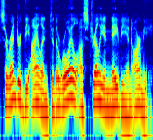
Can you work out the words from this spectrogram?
surrendered the island to the Royal Australian Navy and Army.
